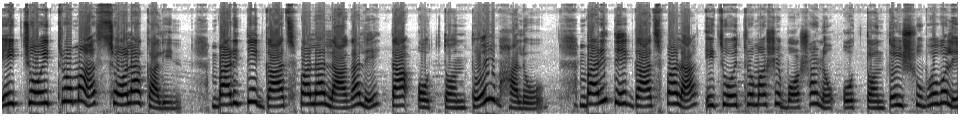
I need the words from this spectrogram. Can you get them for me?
এই চৈত্র মাস চলাকালীন বাড়িতে গাছপালা লাগালে তা অত্যন্তই ভালো। বাড়িতে গাছপালা এই চৈত্র মাসে বসানো অত্যন্তই শুভ বলে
